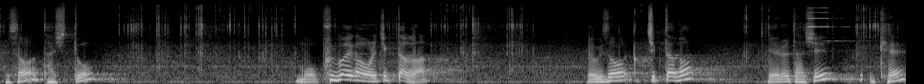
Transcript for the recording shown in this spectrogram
그래서 다시 또 뭐 풀발광으로 찍다가 여기서 찍다가 얘를 다시 이렇게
